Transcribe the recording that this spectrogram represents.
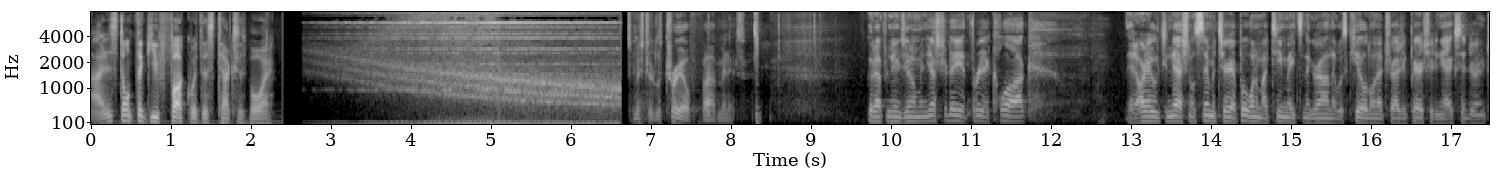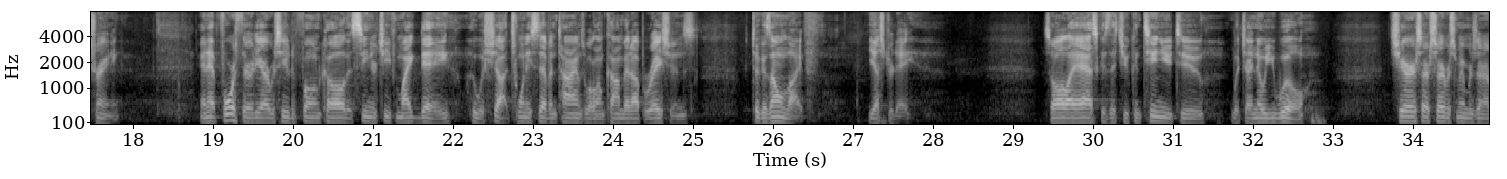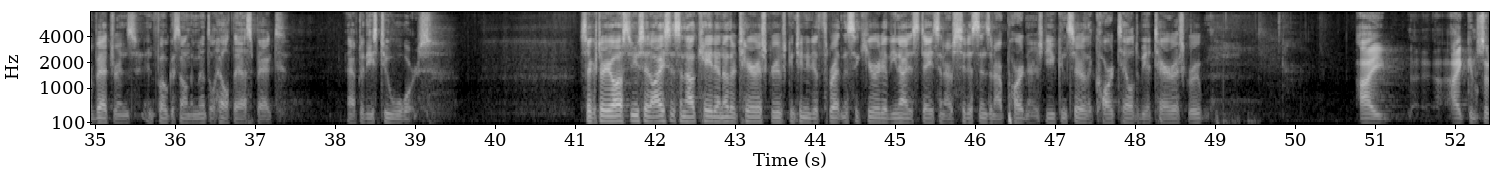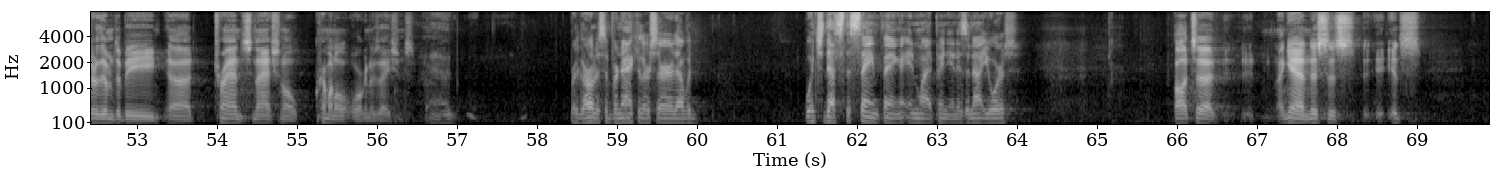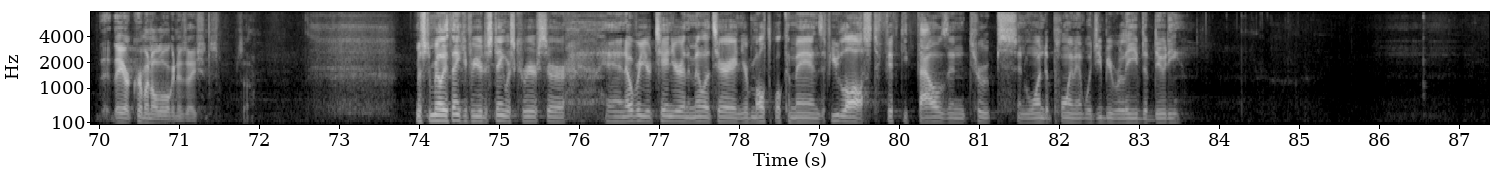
I just don't think you fuck with this Texas boy. Mr. Luttrell for five minutes. Good afternoon, gentlemen. Yesterday at 3 o'clock at Arlington National Cemetery, I put one of my teammates in the ground that was killed on a tragic parachuting accident during training. And at 4.30, I received a phone call that Senior Chief Mike Day, who was shot 27 times while on combat operations, took his own life yesterday. So all I ask is that you continue to, which I know you will, cherish our service members and our veterans and focus on the mental health aspect after these two wars. Secretary Austin, you said ISIS and Al Qaeda and other terrorist groups continue to threaten the security of the United States and our citizens and our partners. Do you consider the cartel to be a terrorist group? I, I consider them to be uh, transnational criminal organizations. Regardless of vernacular, sir, that would, which that's the same thing, in my opinion. Is it not yours? Well, it's a, again, this is, it's, they are criminal organizations. So. Mr. Milley, thank you for your distinguished career, sir. And over your tenure in the military and your multiple commands, if you lost 50,000 troops in one deployment, would you be relieved of duty?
